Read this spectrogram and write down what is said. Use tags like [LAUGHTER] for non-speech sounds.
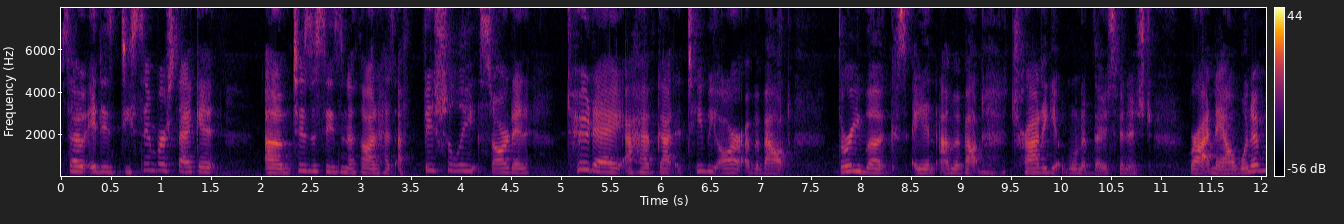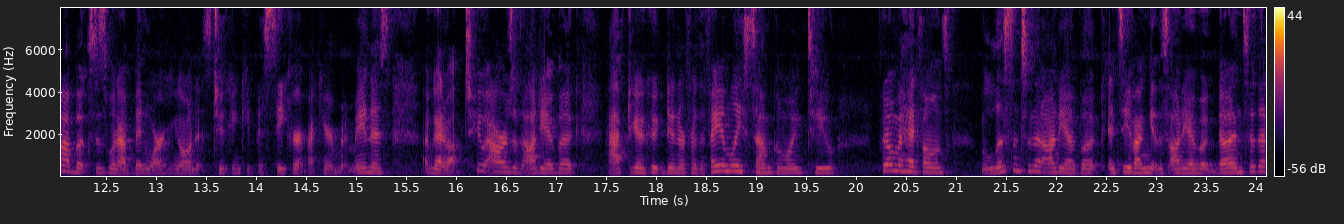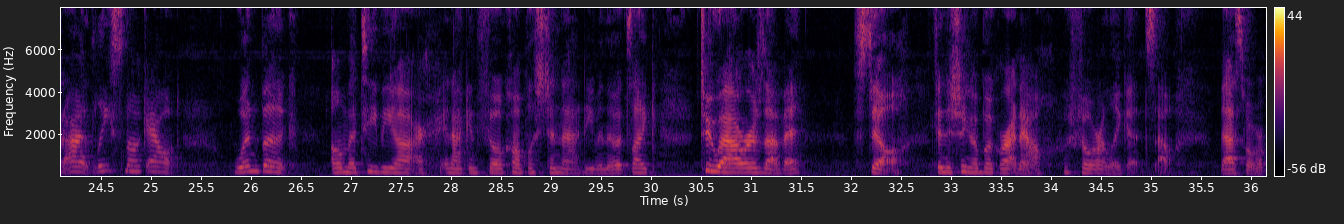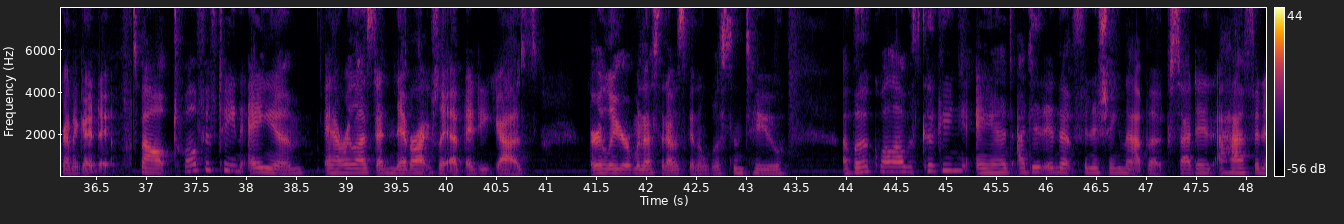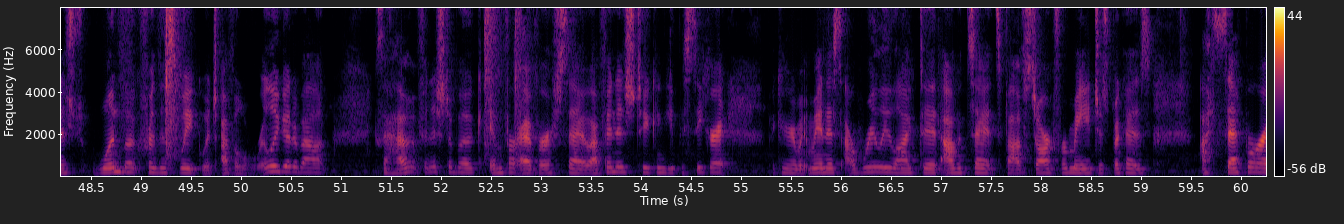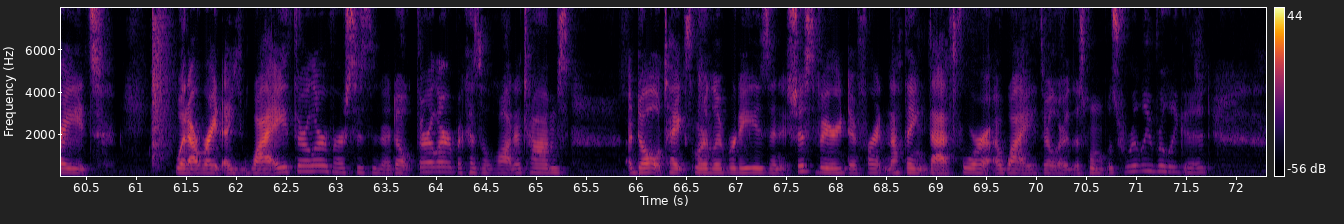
So it is December 2nd. Um, Tis the Season-a-thon has officially started today. I have got a TBR of about three books and I'm about to try to get one of those finished right now. One of my books is one I've been working on. It's Two Can Keep a Secret by Karen McManus. I've got about two hours of the audiobook. I have to go cook dinner for the family, so I'm going to put on my headphones, listen to that audiobook, and see if I can get this audiobook done so that I at least knock out one book on my TBR and I can feel accomplished in that, even though it's like two hours of it. Still, finishing a book right now would feel really good. So that's what we're gonna go do. It's about 12.15 a.m. and I realized I never actually updated you guys earlier when I said I was gonna listen to a book while I was cooking and I did end up finishing that book. So I did, I have finished one book for this week, which I feel really good about because I haven't finished a book in forever. So I finished Two Can Keep a Secret Karen McManus. I really liked it. I would say it's five star for me just because I separate what I rate a YA thriller versus an adult thriller because a lot of times adult takes more liberties and it's just very different. And I think that for a YA thriller, this one was really, really good.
